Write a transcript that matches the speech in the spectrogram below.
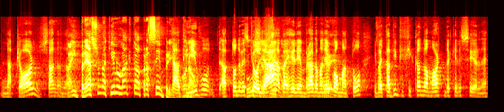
na pior, sabe? Está impresso naquilo lá que está para sempre. Está vivo, não? toda vez Puxa que olhar, vida. vai relembrar da maneira como matou e vai estar tá vivificando a morte daquele ser, né?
